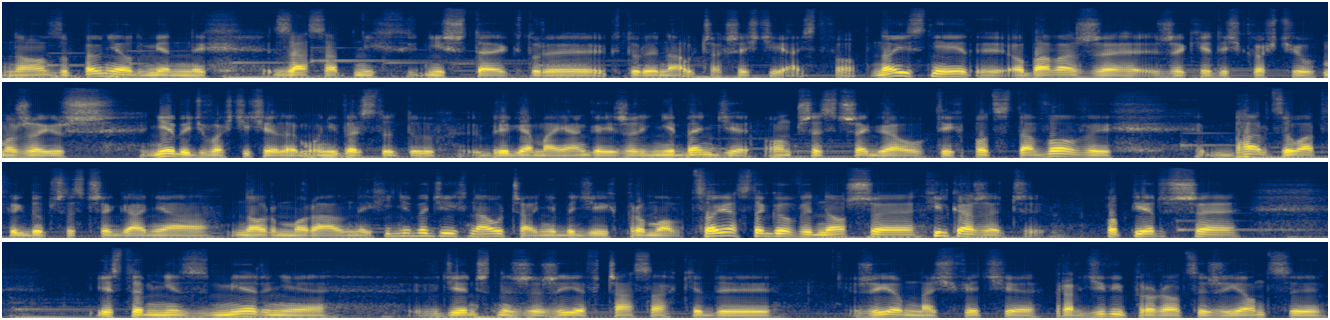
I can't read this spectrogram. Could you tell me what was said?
no, zupełnie odmiennych zasad niż, niż te, które, które naucza chrześcijaństwo. No istnieje obawa, że, że kiedyś Kościół może już nie być właścicielem Uniwersytetu Brighama Younga, jeżeli nie będzie on przestrzegał tych podstawowych, bardzo łatwych do przestrzegania norm moralnych i nie będzie ich nauczał, nie będzie ich promował. Co ja z tego wynoszę? Kilka rzeczy. Po pierwsze, Jestem niezmiernie wdzięczny, że żyję w czasach, kiedy żyją na świecie prawdziwi prorocy, żyjący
